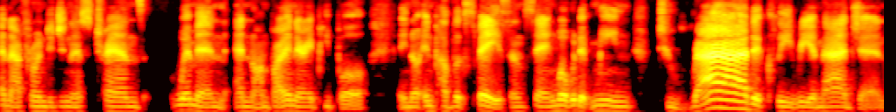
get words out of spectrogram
and Afro Indigenous trans women and non-binary people you know in public space and saying what would it mean to radically reimagine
